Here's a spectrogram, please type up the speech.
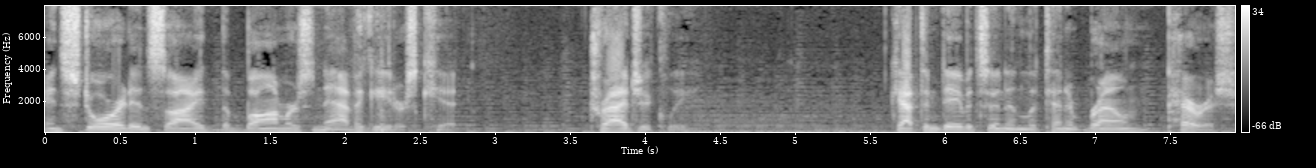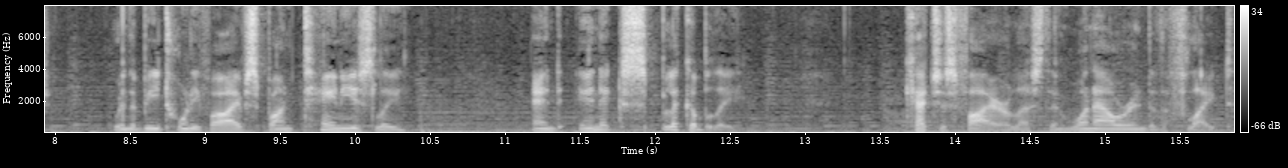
and store it inside the bomber's navigator's kit. Tragically, Captain Davidson and Lieutenant Brown perish when the B 25 spontaneously and inexplicably catches fire less than one hour into the flight.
